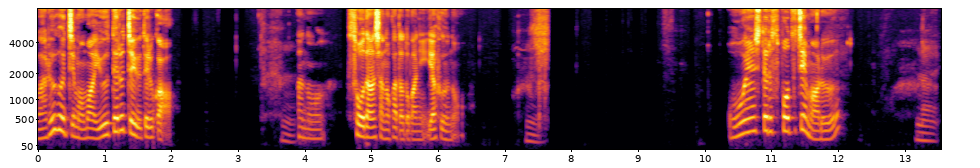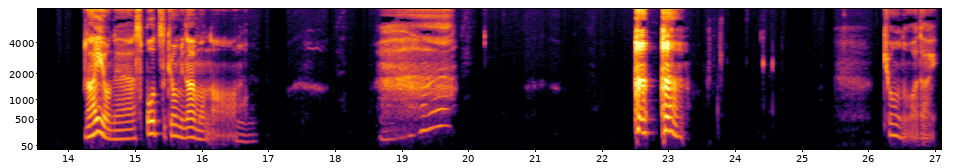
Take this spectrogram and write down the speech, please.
悪口もまあ言うてるっちゃ言うてるか。うん。あの、相談者の方とかに、ヤフーの。うん。応援してるスポーツチームある？ない。ないよね。スポーツ興味ないもんうな。ん。今日の話題。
